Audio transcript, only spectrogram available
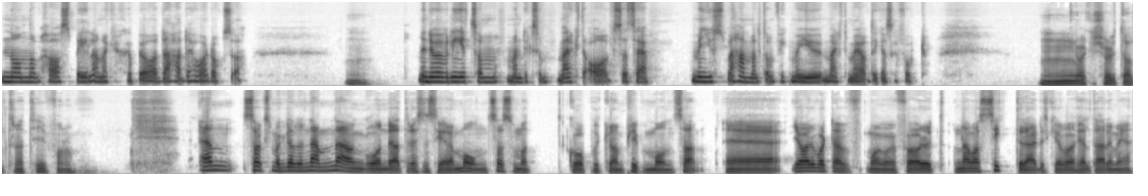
någon av Haas-bilarna, kanske båda, hade hård också. Mm. Men det var väl inget som man liksom märkte av så att säga. Men just med Hamilton fick man ju, märkte man ju av det ganska fort. Mm, jag kan köra lite alternativ på honom. En sak som jag glömde nämna angående att recensera Monza som att gå på ett Grand Prix på Monza. Eh, jag har varit där många gånger förut. Och när man sitter där, det ska jag vara helt ärlig med,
